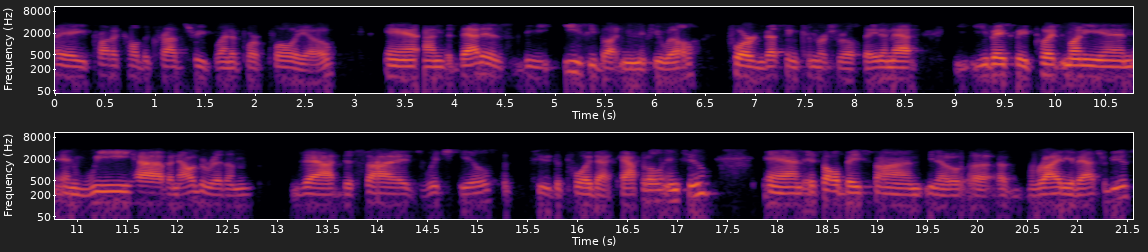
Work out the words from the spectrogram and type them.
a product called the CrowdStreet Blended Portfolio, and that is the easy button, if you will, for investing in commercial real estate. And that you basically put money in, and we have an algorithm that decides which deals to, to deploy that capital into. And it's all based on you know a, a variety of attributes.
